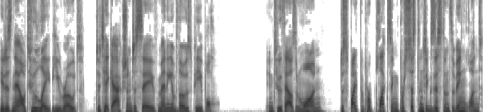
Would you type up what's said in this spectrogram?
It is now too late, he wrote, to take action to save many of those people. In 2001, despite the perplexing, persistent existence of England,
